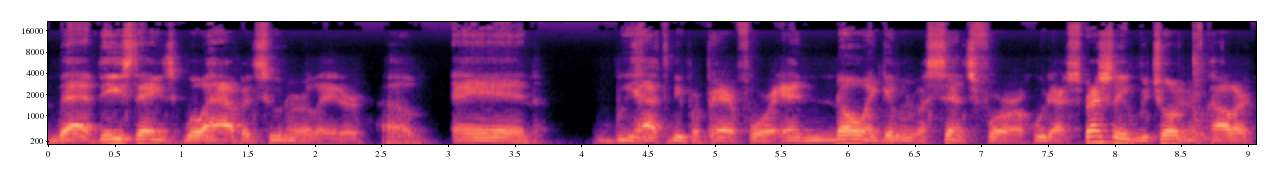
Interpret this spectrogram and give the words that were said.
that these things will happen sooner or later, um, and we have to be prepared for it and know and give them a sense for who they are, especially with children of color.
